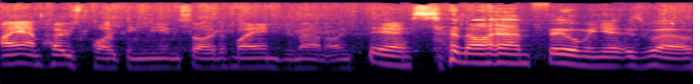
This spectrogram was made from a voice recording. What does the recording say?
I am hose piping the inside of my engine, aren't I? Yes, and I am filming it as well.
